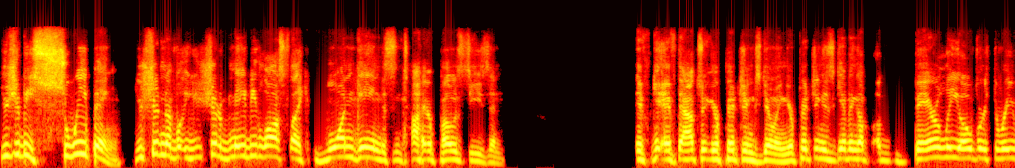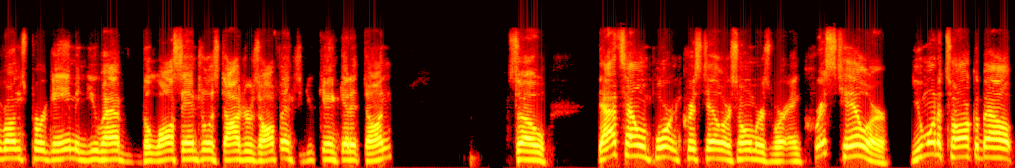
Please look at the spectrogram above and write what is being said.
You should be sweeping. You shouldn't have, you should have maybe lost like one game this entire postseason. If, if that's what your pitching's doing, your pitching is giving up uh, barely over three runs per game, and you have the Los Angeles Dodgers offense, and you can't get it done. So that's how important Chris Taylor's homers were. And Chris Taylor, you want to talk about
